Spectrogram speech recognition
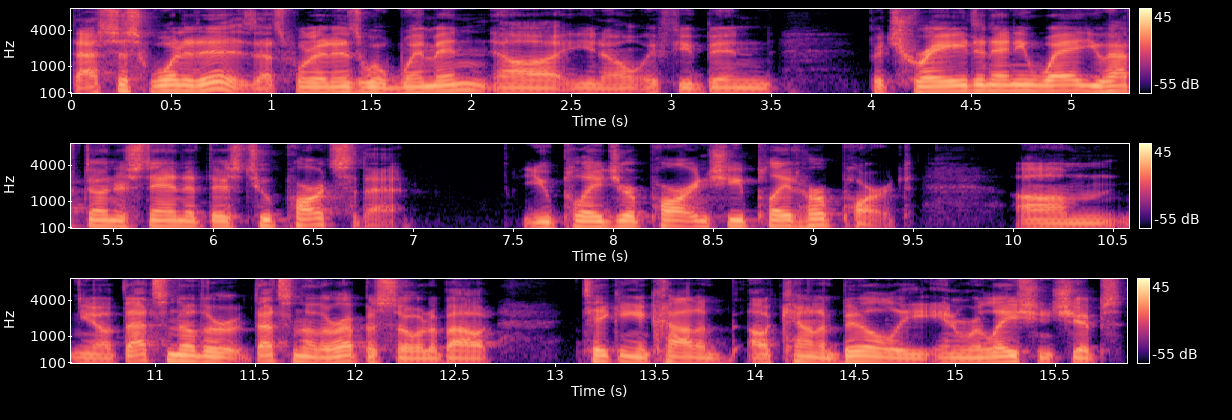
that's just what it is. That's what it is with women. Uh, you know, if you've been betrayed in any way, you have to understand that there's two parts to that. You played your part and she played her part. Um, you know, that's another that's another episode about taking account- accountability in relationships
